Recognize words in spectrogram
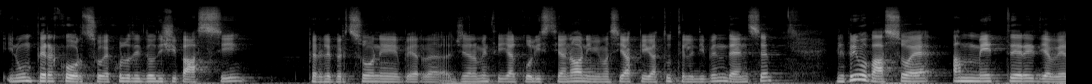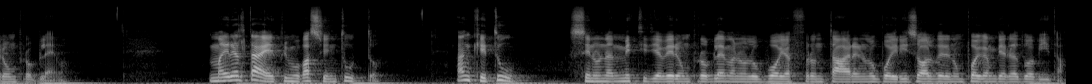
in un percorso che è quello dei 12 passi, per le persone, per generalmente gli alcolisti anonimi, ma si applica a tutte le dipendenze, il primo passo è ammettere di avere un problema. Ma in realtà è il primo passo in tutto. Anche tu, se non ammetti di avere un problema, non lo puoi affrontare, non lo puoi risolvere, non puoi cambiare la tua vita.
